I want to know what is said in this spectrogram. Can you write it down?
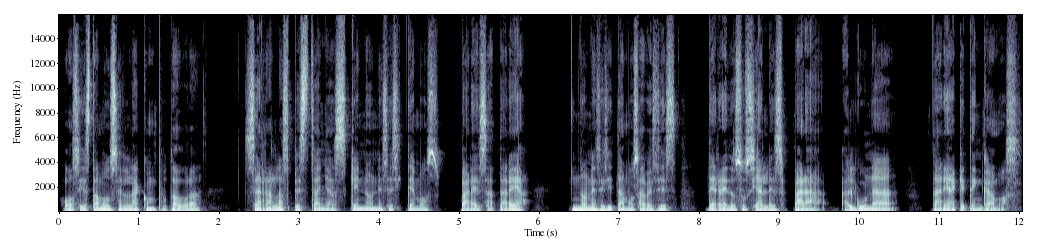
O si estamos en la computadora, cerrar las pestañas que no necesitemos para esa tarea. No necesitamos a veces de redes sociales para alguna tarea que tengamos.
